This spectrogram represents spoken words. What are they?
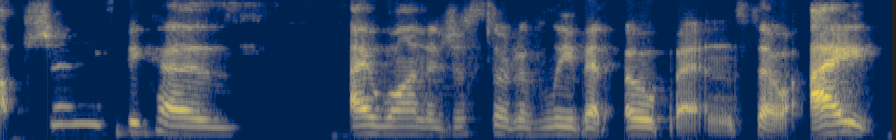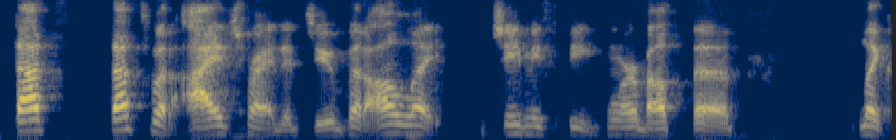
options because I want to just sort of leave it open. So I that's that's what I try to do, but I'll let Jamie speak more about the like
